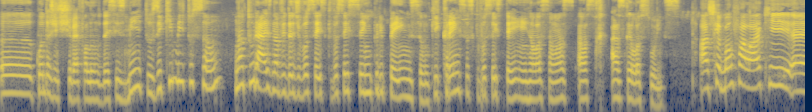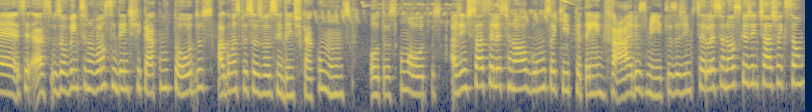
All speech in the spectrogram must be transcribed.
uh, quando a gente estiver falando desses mitos e que mitos são naturais na vida de vocês que vocês sempre pensam? Que crenças que vocês têm em relação às, às, às relações? Acho que é bom falar que é, os ouvintes não vão se identificar com todos. Algumas pessoas vão se identificar com uns, outras com outros. A gente só selecionou alguns aqui, porque tem vários mitos. A gente selecionou os que a gente acha que são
